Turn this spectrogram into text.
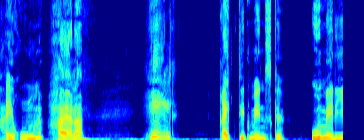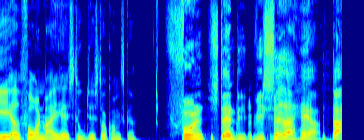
Hej Rune. Hej Anna. Helt rigtigt menneske, umedieret foran mig her i studiet Stor Kongsgade. Fuldstændig. Vi sidder her. Der er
